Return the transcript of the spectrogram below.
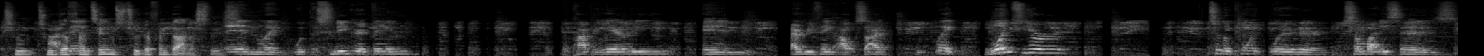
two two I different think- teams, two different dynasties. And like with the sneaker thing, the popularity and everything outside, like once you're to the point where somebody says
